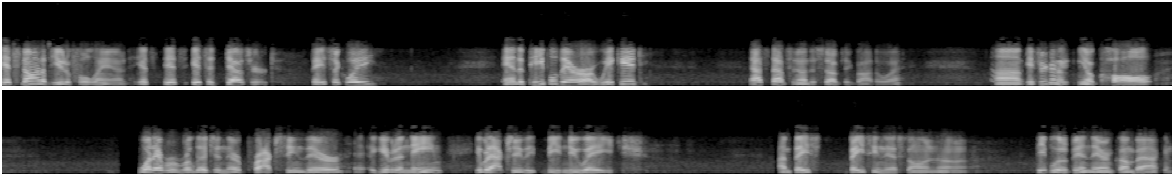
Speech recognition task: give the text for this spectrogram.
It's not a beautiful land. It's it's it's a desert, basically. And the people there are wicked. That's that's another subject, by the way. Uh, if you're going to, you know, call whatever religion they're practicing there, uh, give it a name, it would actually be New Age. I'm based basing this on uh, people that have been there and come back, and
